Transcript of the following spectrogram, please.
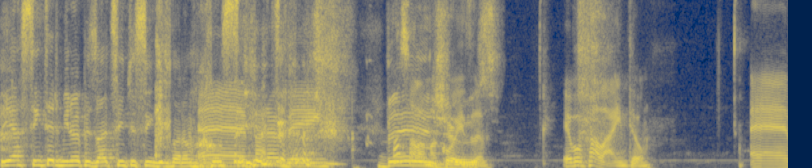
E assim termina o episódio 105 do Fora É, Conceito. parabéns. Posso falar uma Beijos. coisa? Eu vou falar, então. É,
